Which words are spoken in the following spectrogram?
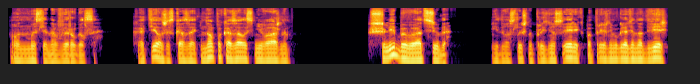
Он мысленно выругался. Хотел же сказать, но показалось неважным. «Шли бы вы отсюда», — едва слышно произнес Эрик, по-прежнему глядя на дверь,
